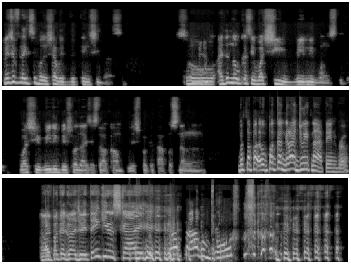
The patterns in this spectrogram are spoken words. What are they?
medyo flexible siya with the things she does. So, Mhm. I don't know kasi what she really wants to do. What she really visualizes to accomplish pagkatapos ng Basta pa, pagka-graduate natin, bro. Okay, pagka-graduate. Thank you, Sky! No problem, bro.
